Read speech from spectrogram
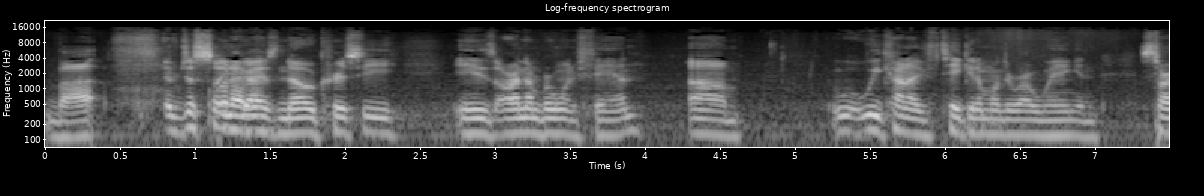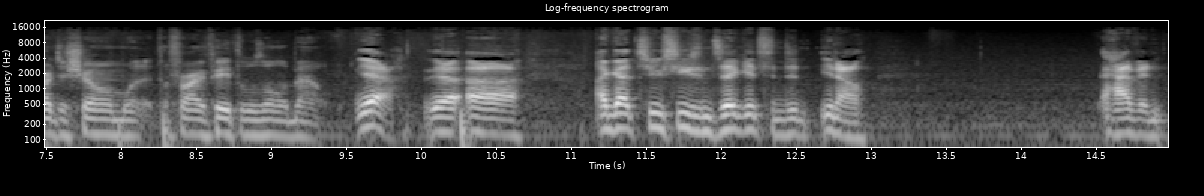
But Just so Whatever. you guys know, Chrissy is our number one fan. Um, we kind of taken him under our wing and started to show him what the Friar Faithful was all about. yeah, yeah, uh, I got two season tickets, and did you know, haven't.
